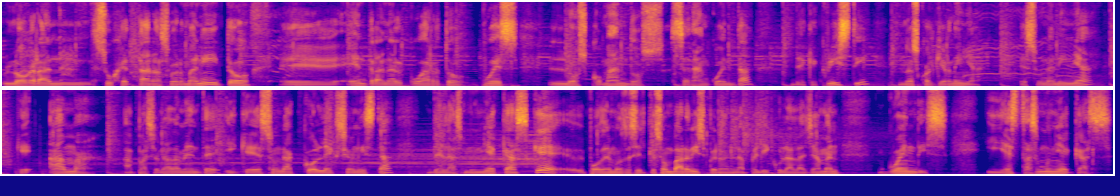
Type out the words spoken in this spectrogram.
logran sujetar a su hermanito, eh, entran al cuarto, pues los comandos se dan cuenta de que Christie no es cualquier niña, es una niña que ama apasionadamente y que es una coleccionista de las muñecas que podemos decir que son Barbies, pero en la película las llaman Wendy's. Y estas muñecas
